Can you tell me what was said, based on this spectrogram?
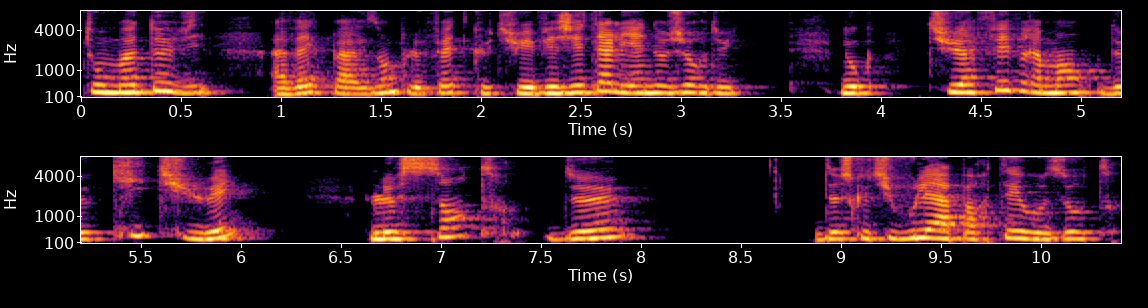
ton mode de vie, avec par exemple le fait que tu es végétalienne aujourd'hui. Donc tu as fait vraiment de qui tu es le centre de de ce que tu voulais apporter aux autres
